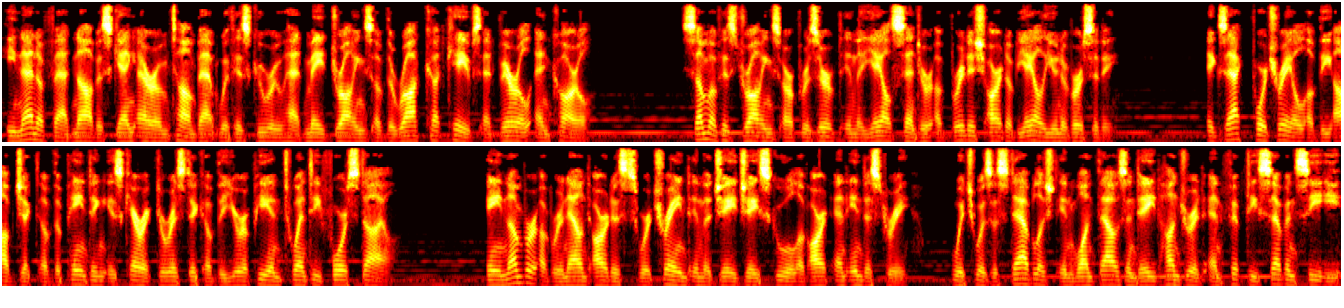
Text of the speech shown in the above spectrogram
He Nana Fadnavis Gangaram Tombat with his guru had made drawings of the rock-cut caves at Verul and Carl. Some of his drawings are preserved in the Yale Center of British Art of Yale University. Exact portrayal of the object of the painting is characteristic of the European 24 style. A number of renowned artists were trained in the JJ School of Art and Industry, which was established in 1857 CE,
